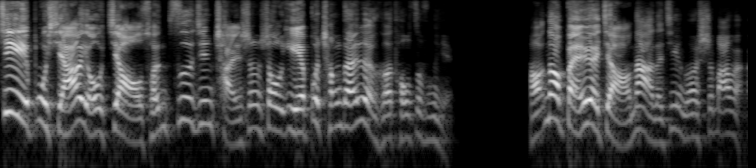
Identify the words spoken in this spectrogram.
既不享有缴存资金产生收益，也不承担任何投资风险。好，那本月缴纳的金额十八万，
